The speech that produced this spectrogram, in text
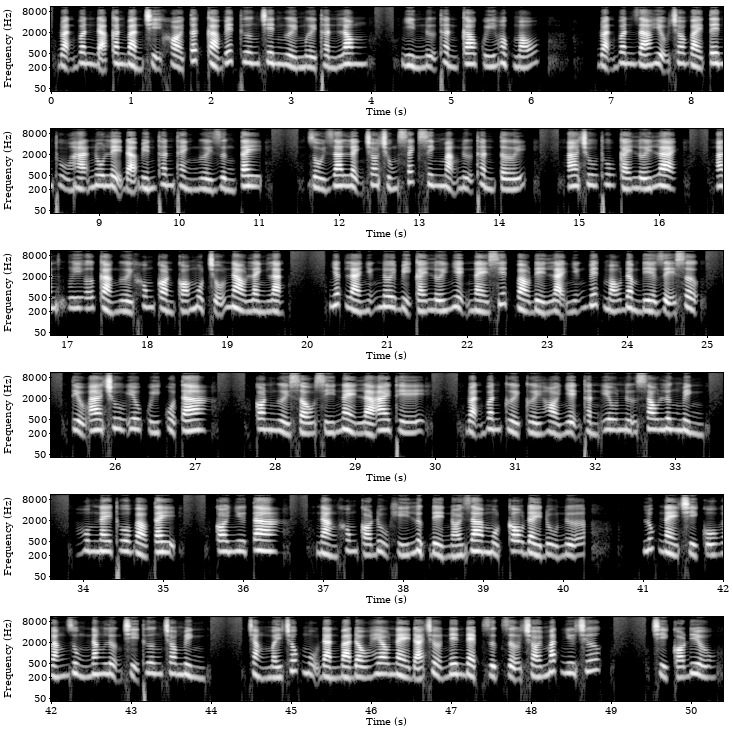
Đoạn Vân đã căn bản trị khỏi tất cả vết thương trên người mười thần long, nhìn nữ thần cao quý hộc máu. Đoạn Vân giá hiệu cho vài tên thủ hạ nô lệ đã biến thân thành người dừng tay rồi ra lệnh cho chúng sách sinh mạng nữ thần tới. A Chu thu cái lưới lại, An ở cả người không còn có một chỗ nào lành lặn. Nhất là những nơi bị cái lưới nhện này siết vào để lại những vết máu đầm đìa dễ sợ. Tiểu A Chu yêu quý của ta, con người xấu xí này là ai thế? Đoạn vân cười cười hỏi nhện thần yêu nữ sau lưng mình. Hôm nay thua vào tay, coi như ta, nàng không có đủ khí lực để nói ra một câu đầy đủ nữa. Lúc này chỉ cố gắng dùng năng lượng trị thương cho mình. Chẳng mấy chốc mụ đàn bà đầu heo này đã trở nên đẹp rực rỡ chói mắt như trước. Chỉ có điều,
